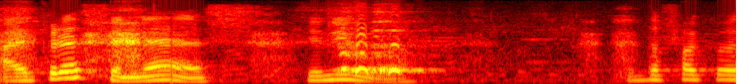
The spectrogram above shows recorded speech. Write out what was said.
I pressed finesse. You knew what? What the fuck was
